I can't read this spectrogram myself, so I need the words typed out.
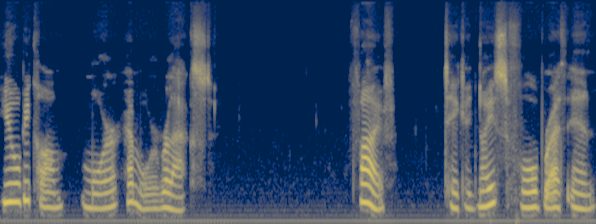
you will become more and more relaxed. 5. Take a nice full breath in.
